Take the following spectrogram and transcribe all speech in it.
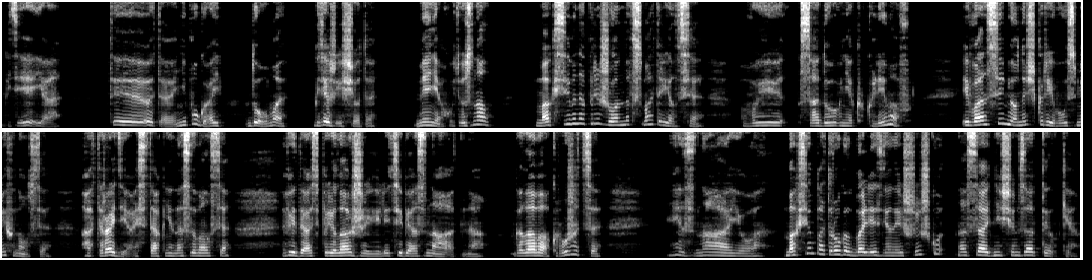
Где я? Ты это, не пугай. Дома. Где же еще-то? Меня хоть узнал? Максим напряженно всмотрелся. Вы садовник Климов? Иван Семенович криво усмехнулся. Отродясь, так не назывался. Видать, приложили тебя знатно. Голова кружится? Не знаю. Максим потрогал болезненную шишку на саднищем затылке.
